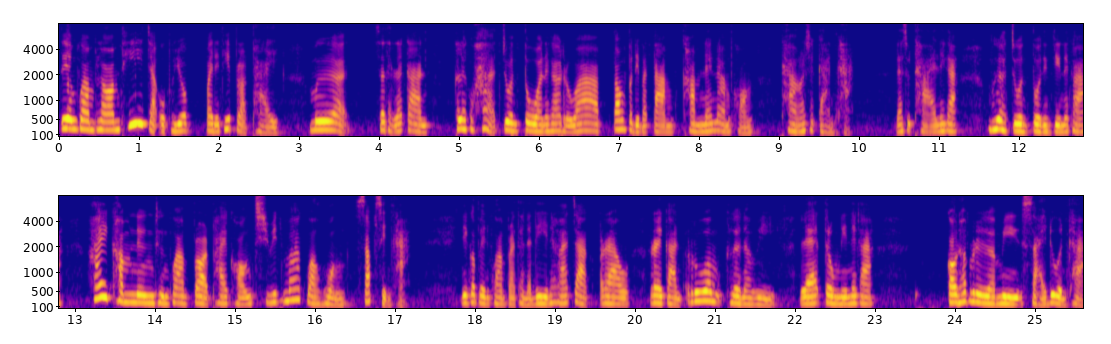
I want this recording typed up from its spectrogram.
เตรียมความพร้อมที่จะอพยพไปในที่ปลอดภัย เมื่อสถานการณ์เขาเรียกว่าจวนตัวนะคะหรือว่าต้องปฏิบัติตามคำแนะนำของทางราชการค่ะ และสุดท้ายนะคะเมื่อจวนตัวจริงๆนะคะ ให้คำนึงถึงความปลอดภัยของชีวิตมากกว่าห่วงทรัพย์สินค่ะนี่ก็เป็นความปรารถนาดีนะคะ จากเรารายการร่วมเคลนาวี และตรงนี้นะคะ กองทัพเรือมีสายด่วนค่ะ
